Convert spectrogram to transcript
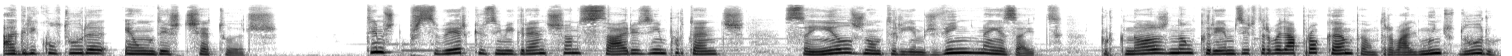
A agricultura é um destes setores. Temos de perceber que os imigrantes são necessários e importantes. Sem eles não teríamos vinho nem azeite, porque nós não queremos ir trabalhar para o campo, é um trabalho muito duro,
